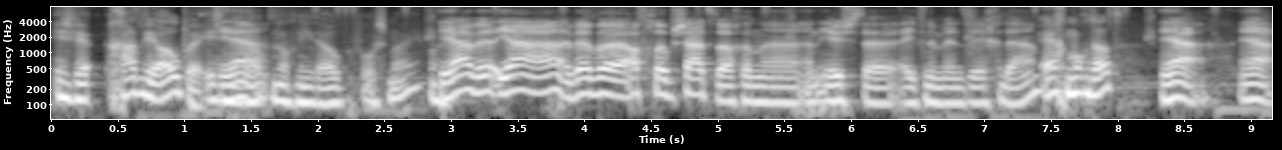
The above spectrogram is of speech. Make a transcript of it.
is weer, gaat weer open. Is Ja. nog niet open volgens mij. Maar- Ja we, ja, we hebben afgelopen zaterdag een, eh, een eerste evenement weer gedaan. Echt, mocht dat? Ja, ja.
